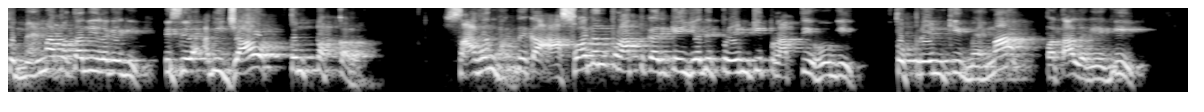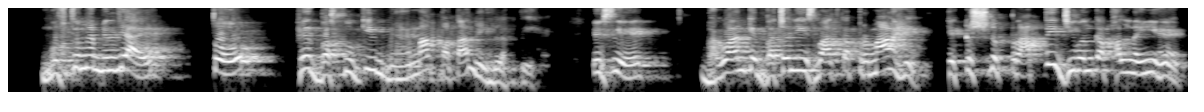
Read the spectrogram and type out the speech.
तो महिमा पता नहीं लगेगी। इसलिए अभी जाओ, तुम तप करो। साधन भक्ति का आस्वादन प्राप्त करके यदि प्रेम की प्राप्ति होगी तो प्रेम की महिमा पता लगेगी। मुफ़्त में मिल जाए तो फिर वस्तु की महिमा पता नहीं लगती है। इसलिए भगवान के वचन ही इस बात का प्रमाण है कि कृष्ण प्राप्ति जीवन का फल नहीं है।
